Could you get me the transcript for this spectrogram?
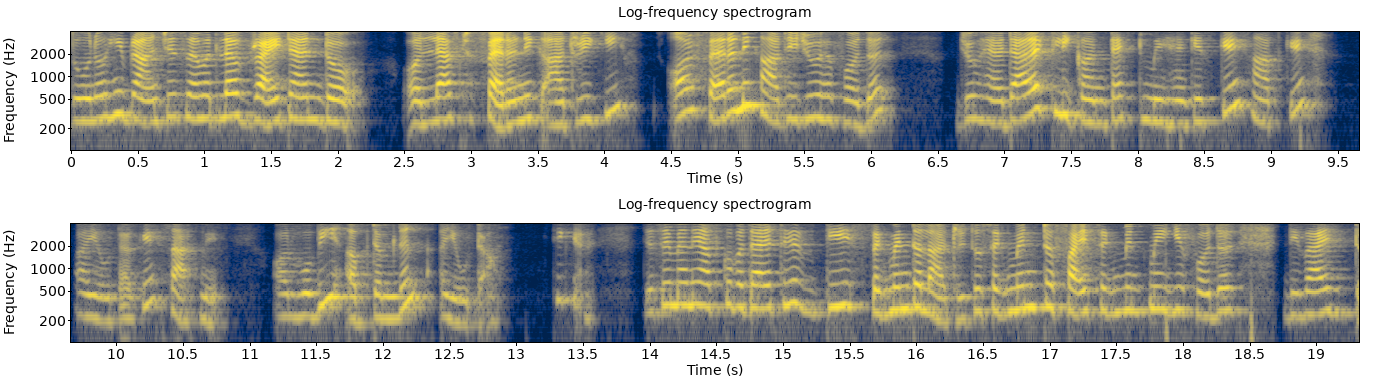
दोनों ही ब्रांचेस है मतलब right and left phrenic artery की, और फेरेनिक आर्टरी जो है फर्दर जो है डायरेक्टली कांटेक्ट में है किसके, आपके अयोटा के साथ में, और वो भी अपडमनल अयोटा ठीक है? जैसे मैंने आपको बताया थे कि सेगमेंटल आर्टरी तो सेगमेंट फाइव सेगमेंट में ये फर्दर डिवाइड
